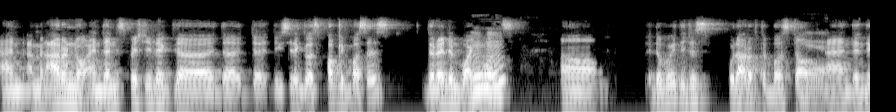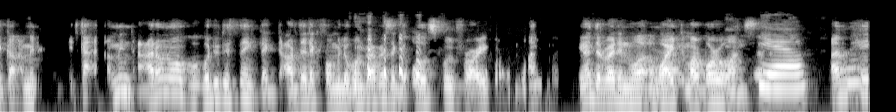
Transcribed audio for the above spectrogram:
and I mean I don't know and then especially like the the, the you see like those public buses the red and white Mhm. ones um, the way they just pull out of the bus stop Yeah. and then they come I mean it's kind I mean I don't know what, what do they think like are they like Formula One drivers like the old school Ferrari Formula One you know the red and white Marlboro ones yeah. I mean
